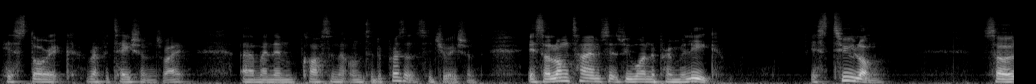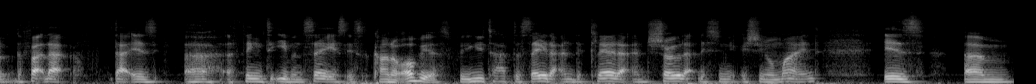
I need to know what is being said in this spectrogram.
historic reputations, right? Um, and then casting that onto the present situation. It's a long time since we won the Premier League. It's too long. So the fact that that is uh, a thing to even say is, is kind of obvious. For you to have to say that and declare that and show that this is in your mind is um,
